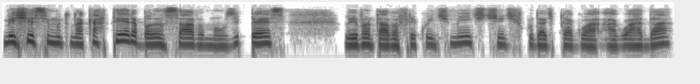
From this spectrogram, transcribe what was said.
Mexia-se muito na carteira, balançava mãos e pés, levantava frequentemente, tinha dificuldade para aguardar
